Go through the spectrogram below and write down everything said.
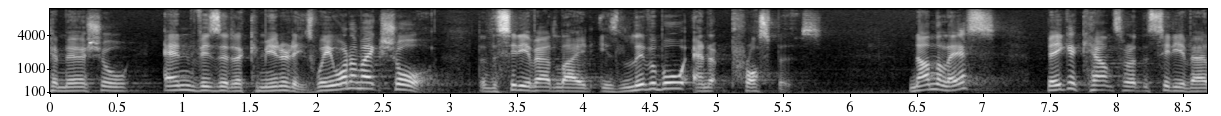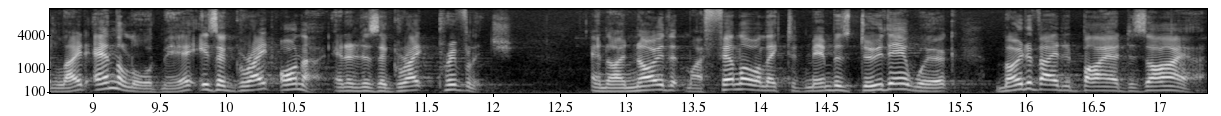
commercial and visitor communities. We want to make sure that the City of Adelaide is livable and it prospers. Nonetheless, being a councillor at the City of Adelaide and the Lord Mayor is a great honour and it is a great privilege. And I know that my fellow elected members do their work motivated by a desire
